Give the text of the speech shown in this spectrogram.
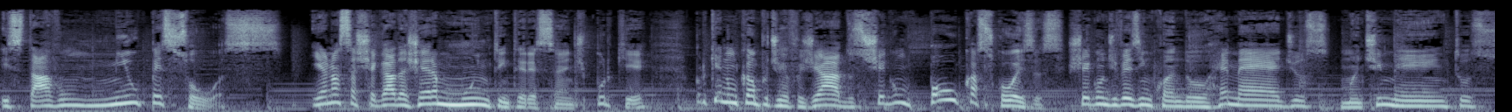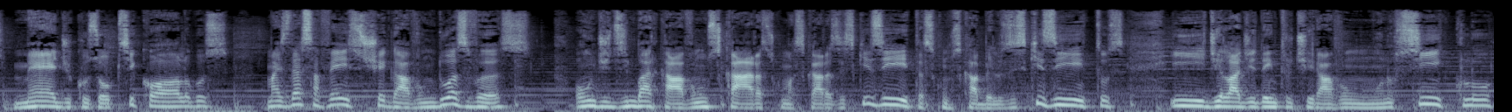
estavam mil pessoas. E a nossa chegada já era muito interessante. Por quê? Porque num campo de refugiados chegam poucas coisas. Chegam de vez em quando remédios, mantimentos, médicos ou psicólogos. Mas dessa vez chegavam duas vans onde desembarcavam uns caras com umas caras esquisitas, com os cabelos esquisitos, e de lá de dentro tiravam um monociclo,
